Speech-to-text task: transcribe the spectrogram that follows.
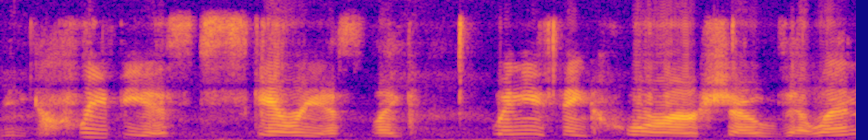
the creepiest, scariest. Like when you think horror show villain,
